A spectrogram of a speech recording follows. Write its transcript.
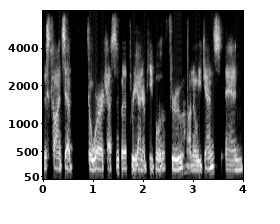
this concept to work has to put 300 people through on the weekends, and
